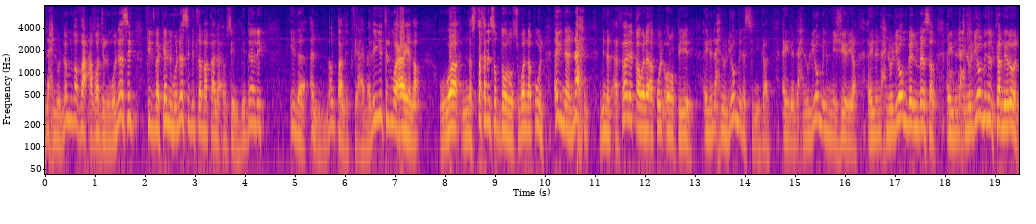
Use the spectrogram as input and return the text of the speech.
نحن لم نضع الرجل المناسب في المكان المناسب مثل ما قال حسين. لذلك إلى أن ننطلق في عملية المعاينة ونستخلص الدروس ونقول أين نحن من الأفارقة ولا أقول الأوروبيين أين نحن اليوم من السنغال؟ أين نحن اليوم من نيجيريا؟ أين نحن اليوم من مصر؟ أين نحن اليوم من الكاميرون؟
